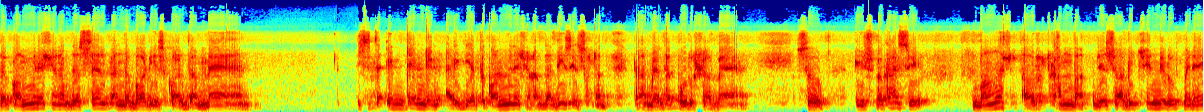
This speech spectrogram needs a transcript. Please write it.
the combination of the self and the body is called the man. This is the intended idea, the combination of the this is termed as the Purusha man. So इस प्रकार से बाँस और खंबा जैसा अभिच्छिन्न रूप में रह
